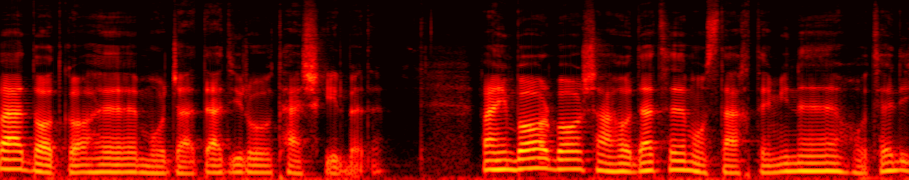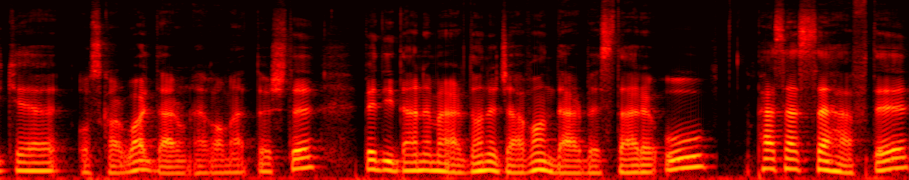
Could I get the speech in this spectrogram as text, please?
و دادگاه مجددی رو تشکیل بده. و این بار با شهادت مستخدمین هتلی که اسکار وایلد در اون اقامت داشته به دیدن مردان جوان در بستر او پس از سه هفته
